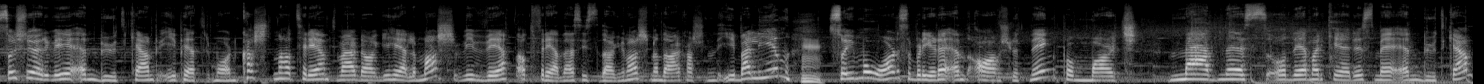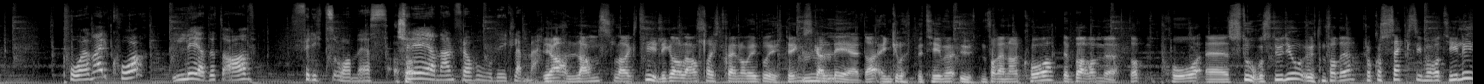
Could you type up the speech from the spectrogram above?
så kjører vi en bootcamp i P3 Morgen. Karsten har trent hver dag i hele mars. Vi vet at fredag er siste dagen i mars, men da er Karsten i Berlin. Så i morgen så blir det en avslutning på March Madness, og det markeres med en bootcamp på NRK, ledet av Fritz Aanes. Altså- treneren fra hodet i klemme. Ja, landslag, Tidligere landslagstrener i bryting skal lede en gruppetime utenfor NRK. Det er bare å møte opp på eh, Store Studio utenfor der klokka seks i morgen tidlig.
